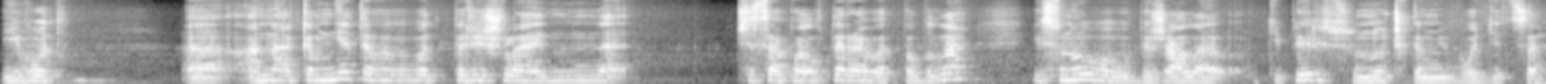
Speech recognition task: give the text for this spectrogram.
И вот э, она ко мне-то вот пришла на часа полтора вот побыла и снова убежала. Теперь с внучками водится.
